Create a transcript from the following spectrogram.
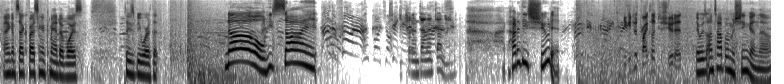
I think I'm sacrificing a commando, boys. Please be worth it. No, he saw it. Put him down a demo. How did he shoot it? You can just right click to shoot it. It was on top of a machine gun, though.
